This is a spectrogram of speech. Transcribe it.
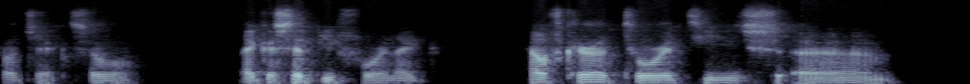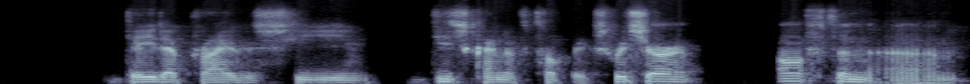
project. So, like I said before, like healthcare authorities, um, data privacy, these kind of topics, which are often um,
